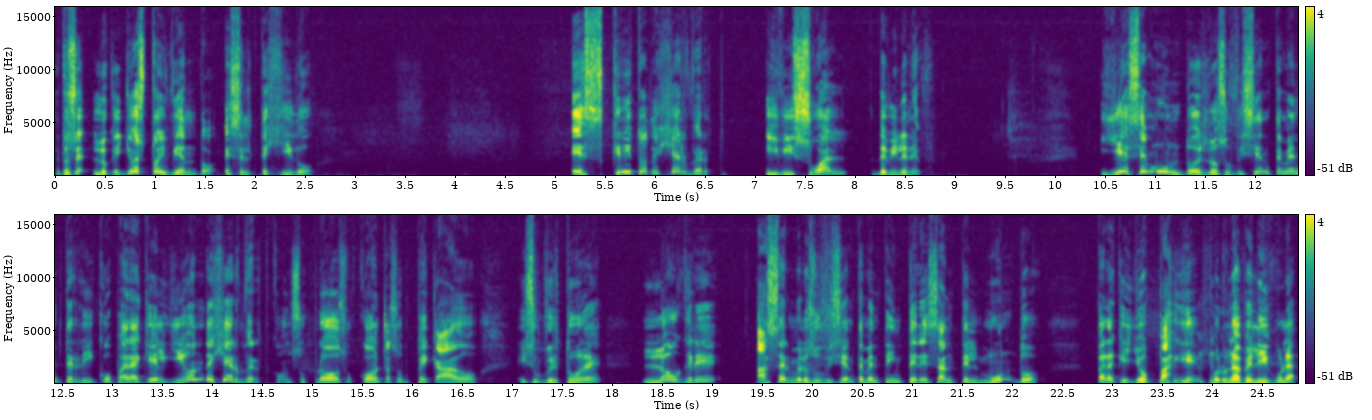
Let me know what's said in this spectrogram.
Entonces, lo que yo estoy viendo es el tejido escrito de Herbert y visual de Villeneuve. Y ese mundo es lo suficientemente rico para que el guion de Herbert, con sus pros, sus contras, sus pecados y sus virtudes, logre hacerme lo suficientemente interesante el mundo para que yo pague por una película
